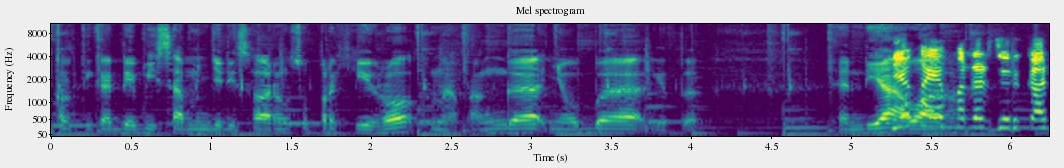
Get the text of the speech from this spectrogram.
ketika dia bisa menjadi seorang superhero, kenapa enggak nyoba gitu. Dan dia, Dia awal kayak menerjunkan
